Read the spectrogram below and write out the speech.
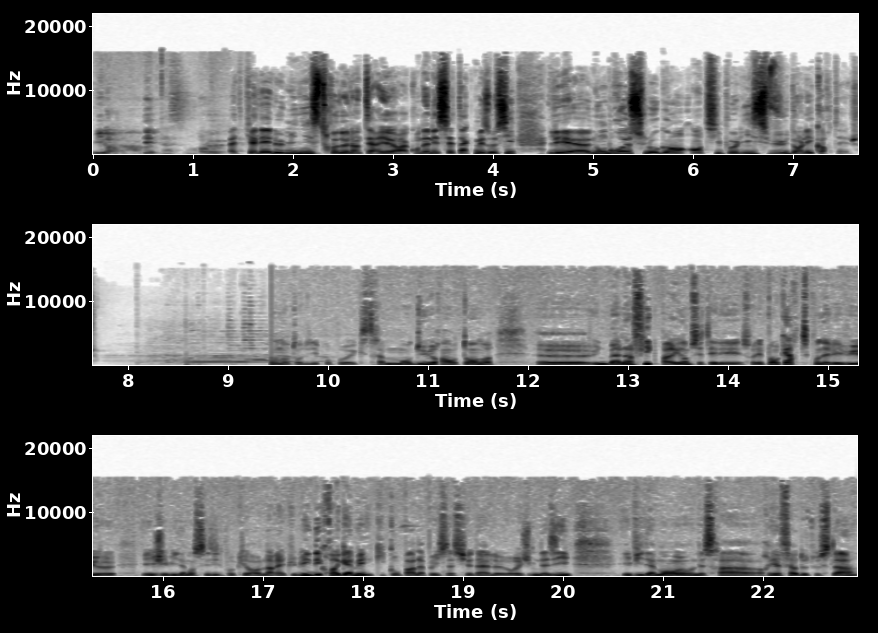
Oui, lors d'un déplacement dans le Pas-de-Calais, le ministre de l'Intérieur a condamné cet acte, mais aussi les euh, nombreux slogans anti-police vus dans les cortèges. On a entendu des propos extrêmement durs à entendre. Euh, une balle, un par exemple, c'était sur les pancartes qu'on avait vues, euh, et j'ai évidemment saisi le procureur de la République, des croix gammées qui comparent la police nationale au régime nazi. Évidemment, on ne laissera rien faire de tout cela,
